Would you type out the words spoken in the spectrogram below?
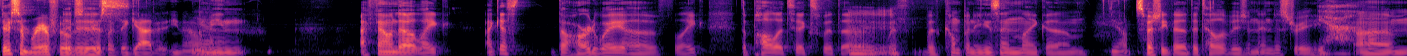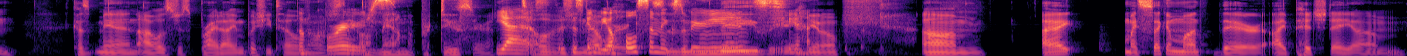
There's some rare folks It that just like they got it. You know. I mean, I found out like I guess the hard way of like the politics with uh Mm. with with companies and like um Yeah. especially the the television industry. Yeah. Um cuz man, I was just bright-eyed and bushy-tailed and I was just like, "Oh man, I'm a producer." At Yes, a this is gonna be a wholesome This is experience." amazing, Yeah. you know. Um I my second month there, I pitched a um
